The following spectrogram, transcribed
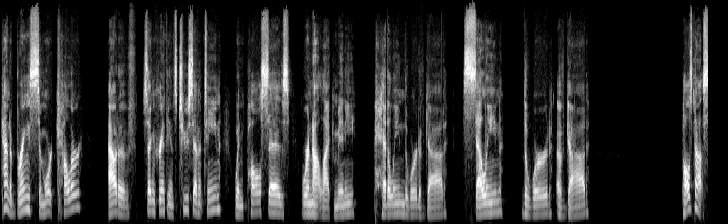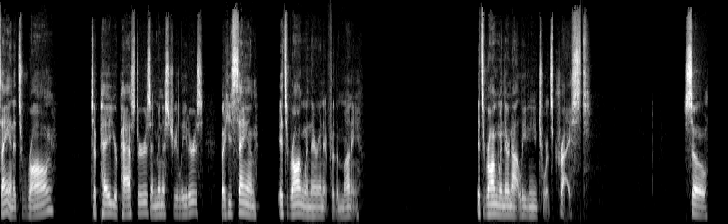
kind of brings some more color out of 2 Corinthians 2:17 when Paul says we're not like many peddling the word of God, selling the word of God. Paul's not saying it's wrong to pay your pastors and ministry leaders, but he's saying it's wrong when they're in it for the money. It's wrong when they're not leading you towards Christ. So,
